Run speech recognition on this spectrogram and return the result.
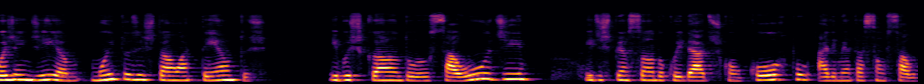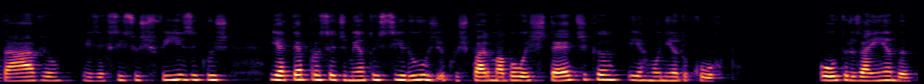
Hoje em dia, muitos estão atentos e buscando saúde e dispensando cuidados com o corpo, alimentação saudável, exercícios físicos e até procedimentos cirúrgicos para uma boa estética e harmonia do corpo. Outros ainda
